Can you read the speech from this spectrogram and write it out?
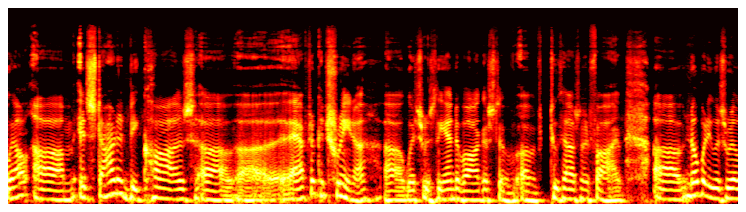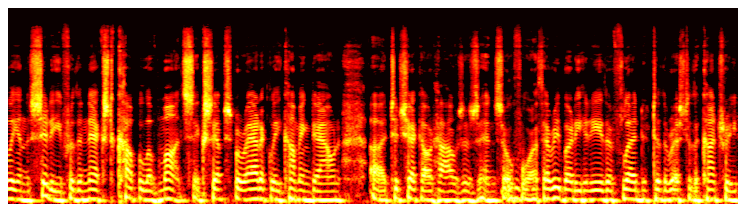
well, um, it started because uh, uh, after Katrina, uh, which was the end of August of, of 2005, uh, nobody was really in the city for the next couple of months, except sporadically coming down uh, to check out houses and so mm-hmm. forth. Everybody had either fled to the rest of the country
